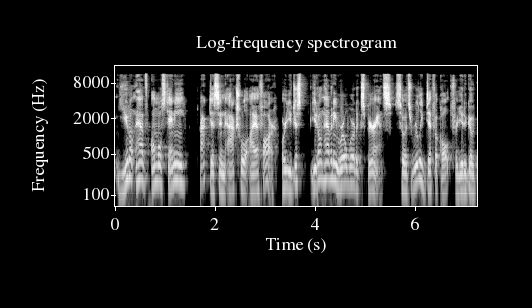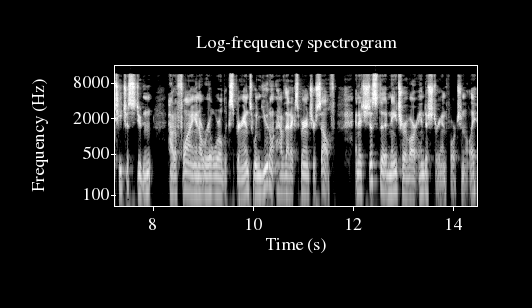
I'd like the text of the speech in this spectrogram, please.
you don't have almost any practice in actual IFR, or you just you don't have any real world experience. So it's really difficult for you to go teach a student how to fly in a real world experience when you don't have that experience yourself. And it's just the nature of our industry, unfortunately,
